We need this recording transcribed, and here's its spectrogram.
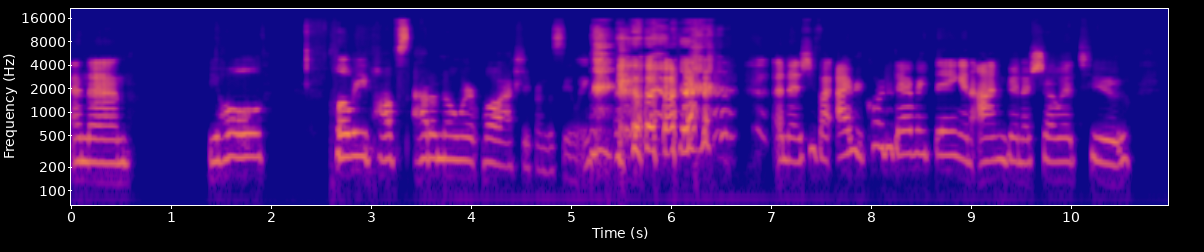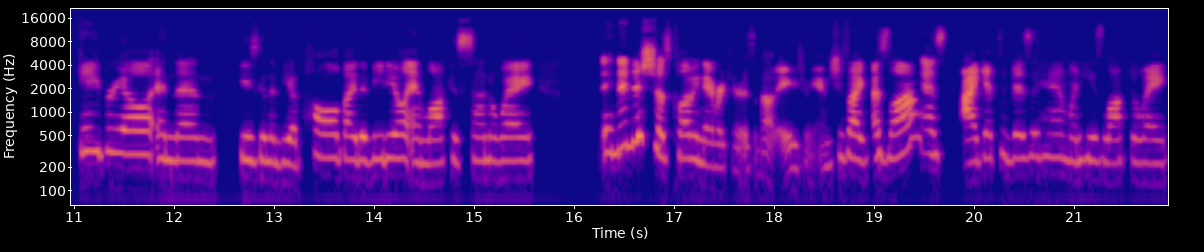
And then, behold, Chloe pops out of nowhere. Well, actually, from the ceiling. and then she's like, I recorded everything and I'm gonna show it to Gabriel. And then he's gonna be appalled by the video and lock his son away and then this shows Chloe never cares about Adrien. She's like, as long as I get to visit him when he's locked away,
